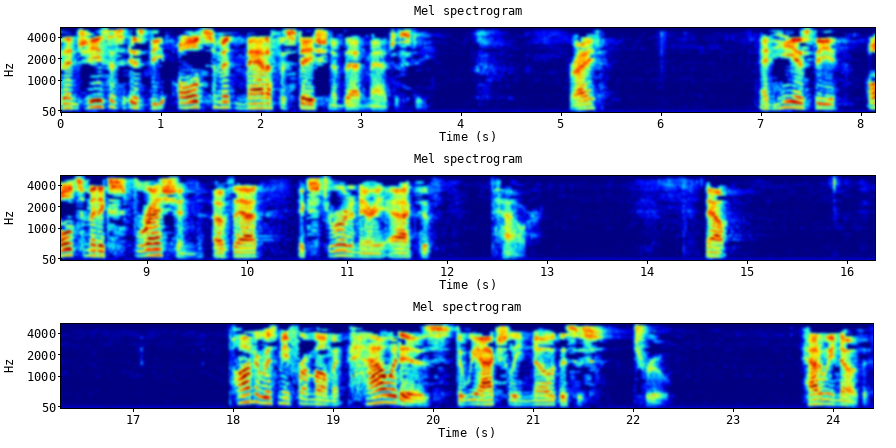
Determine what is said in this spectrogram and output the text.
then Jesus is the ultimate manifestation of that majesty. Right? And He is the ultimate expression of that extraordinary act of power. Now, ponder with me for a moment how it is that we actually know this is true. How do we know this?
